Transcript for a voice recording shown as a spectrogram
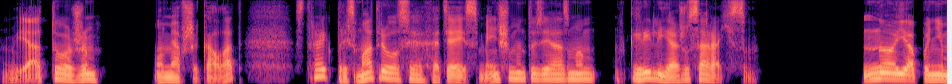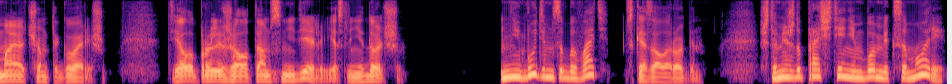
«Я тоже», Умяв шоколад, Страйк присматривался, хотя и с меньшим энтузиазмом, к грильяжу с арахисом. «Но я понимаю, о чем ты говоришь. Тело пролежало там с неделю, если не дольше». «Не будем забывать», — сказала Робин, «что между прочтением Бомбикса Мори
